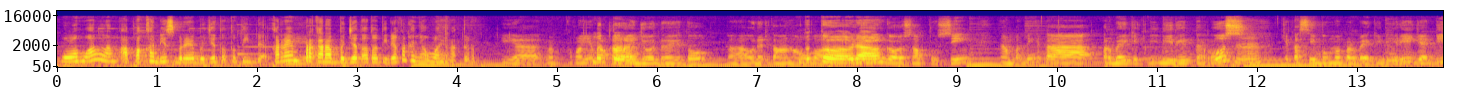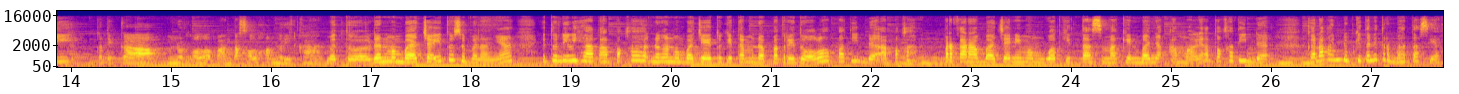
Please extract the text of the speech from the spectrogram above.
wallahu alam apakah dia sebenarnya bejat atau tidak karena yang Iya. perkara bejat atau tidak kan hanya Allah yang ngatur Iya, pokoknya Betul. perkara jodoh itu uh, udah di tangan Allah. Betul, kita udah. jadi nggak usah pusing. Yang penting kita perbaiki di- diri terus. Mm. Kita sibuk memperbaiki diri. Jadi ketika menurut Allah pantas, Allah akan berikan. betul dan membaca itu sebenarnya itu dilihat apakah dengan membaca itu kita mendapat ridho Allah apa tidak apakah Mm-mm. perkara baca ini membuat kita semakin banyak amalnya ataukah tidak Mm-mm. karena kan hidup kita ini terbatas ya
